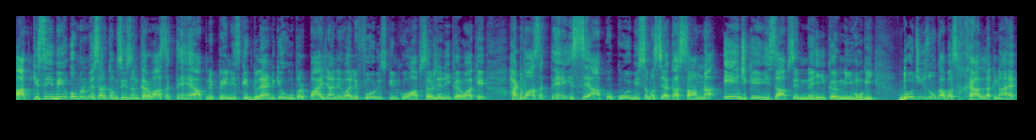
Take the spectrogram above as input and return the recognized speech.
आप किसी भी उम्र में सरकम करवा सकते हैं। अपने पेनिस के ग्लैंड के ऊपर पाए जाने वाली फोर स्किन को आप सर्जरी करवा के हटवा सकते हैं। इससे आपको कोई भी समस्या का सामना एज के हिसाब से नहीं करनी होगी। दो चीज़ों का बस ख्याल रखना है।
